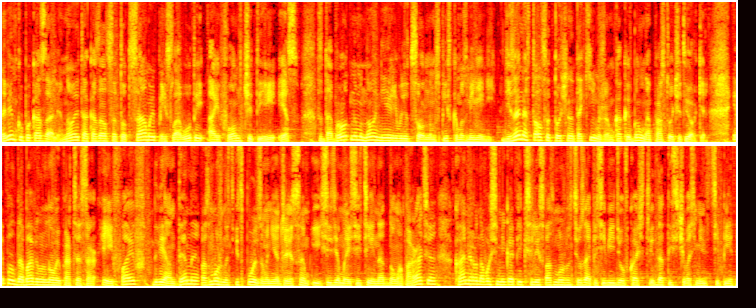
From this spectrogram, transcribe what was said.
Новинку показали, но это оказался тот самый пресловутый iPhone 4s с добротным, но не революционным списком изменений. Дизайн остался точно таким же, как и был на простой четверке. Apple добавила новый процессор A5, две антенны, возможность использования GSM и CDMA сетей на одном аппарате, камеру на 8 мегапикселей с возможностью записи видео в качестве до 1080p,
